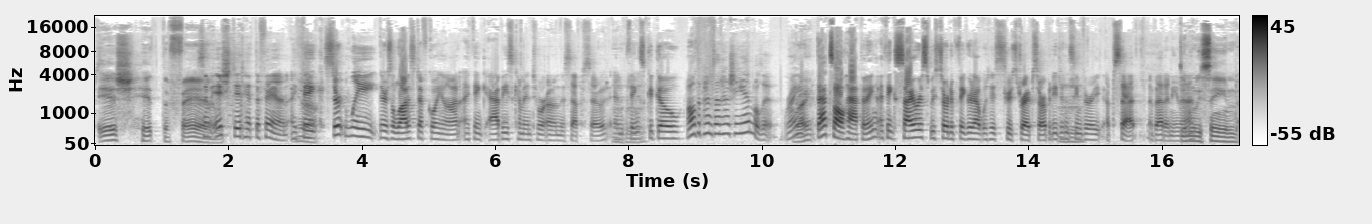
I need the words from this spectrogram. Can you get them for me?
seems. ish hit the fan. Some ish did hit the fan. I think certainly there's a lot of stuff going on. I think Abby's come into her own this episode, and things could go. All depends on how she handles it, right? Mm-hmm. Right. That's all happening. I think Cyrus, we sort of figured out what his true stripes are, but he didn't Mm-hmm. seem very upset about any of that. Didn't really seemed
